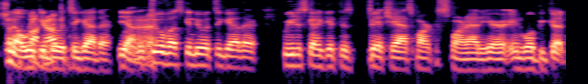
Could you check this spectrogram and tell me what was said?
Shut no, the we can up. do it together. Yeah, the two of us can do it together. We just got to get this bitch ass Marcus Smart out of here, and we'll be good.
